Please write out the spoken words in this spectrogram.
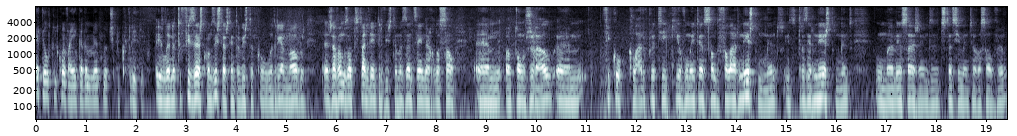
aquilo que lhe convém em cada momento no despico político. Helena, tu fizeste, conduziste esta entrevista com o Adriano Nobre, uh, já vamos ao detalhe da entrevista, mas antes ainda em relação um, ehm, ao tom geral, um, ehm, ficou claro para ti que houve uma intenção de falar neste momento e de trazer neste momento uma mensagem de distanciamento em relação ao governo?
